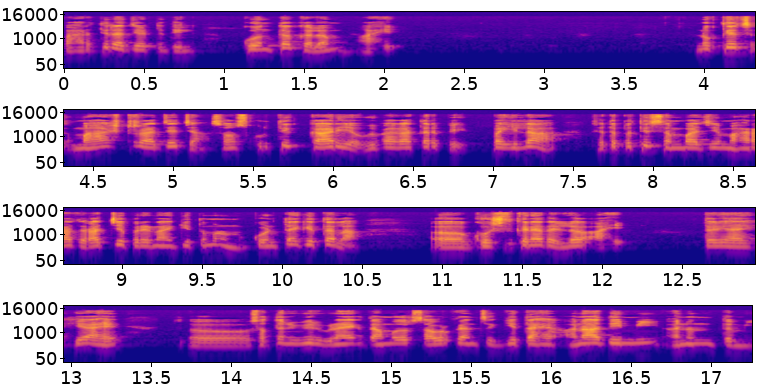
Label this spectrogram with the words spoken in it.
भारतीय राज्यघटनेतील कोणतं कलम आहे? नुकतेच महाराष्ट्र राज्याच्या सांस्कृतिक कार्य विभागातर्फे पहिला छत्रपती संभाजी महाराज राज्य प्रेरणा गीत म्हणून कोणत्या गीताला घोषित करण्यात आलेलं आहे? तर हे आहे अ, स्वातंत्र्यवीर विनायक दामोदर सावरकरांचं गीत आहे अनादि मी अनंत मी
